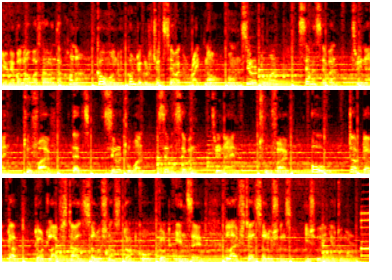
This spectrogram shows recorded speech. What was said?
You never know what's around the corner. Go on and contact Richard Sevak right now on 021 773925. That's 021 773925. Or www.lifestylesolutions.co.nz. Lifestyle Solutions, ensuring you tomorrow.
